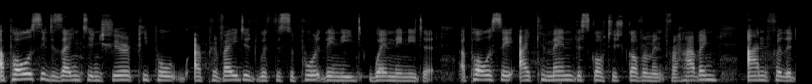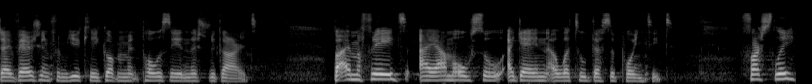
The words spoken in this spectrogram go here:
A policy designed to ensure people are provided with the support they need when they need it. A policy I commend the Scottish Government for having and for the diversion from UK Government policy in this regard. But I'm afraid I am also, again, a little disappointed. Firstly,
